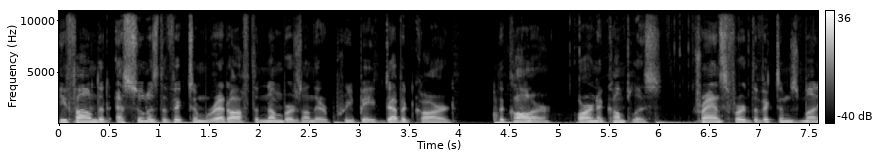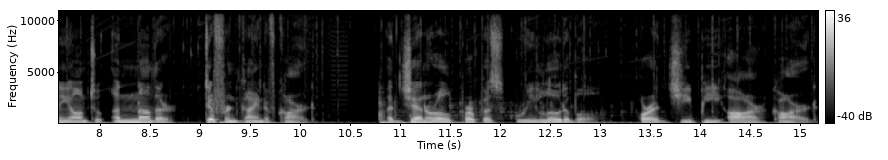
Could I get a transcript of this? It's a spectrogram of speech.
He found that as soon as the victim read off the numbers on their prepaid debit card, the caller, or an accomplice, transferred the victim's money onto another, different kind of card a general purpose reloadable, or a GPR card.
